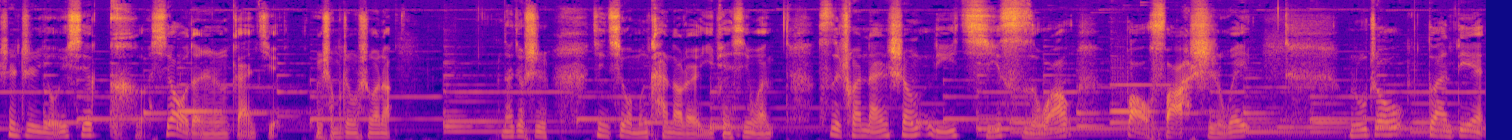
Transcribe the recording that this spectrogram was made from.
甚至有一些可笑的那种感觉。为什么这么说呢？那就是近期我们看到的一篇新闻：四川男生离奇死亡，爆发示威，泸州断电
